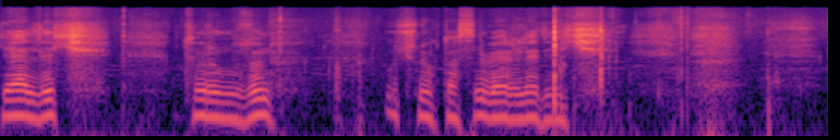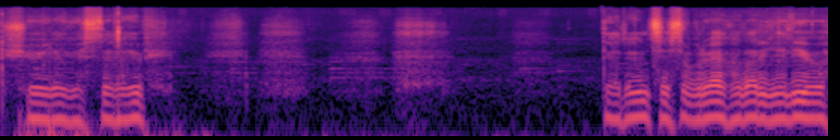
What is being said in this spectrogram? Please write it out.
geldik. Turumuzun uç noktasını belirledik. Şöyle göstereyim. Derenin sesi buraya kadar geliyor.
